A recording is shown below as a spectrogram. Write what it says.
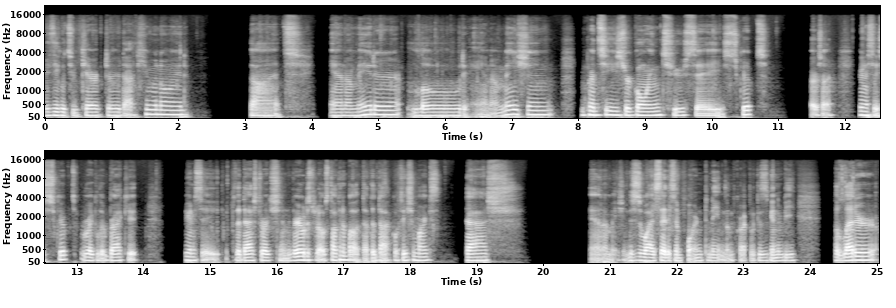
is equal to character dot humanoid dot animator load animation in parentheses you're going to say script or sorry you're going to say script regular bracket you're going to say the dash direction variable what i was talking about that the dot quotation marks dash animation this is why i said it's important to name them correctly because it's going to be the letter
